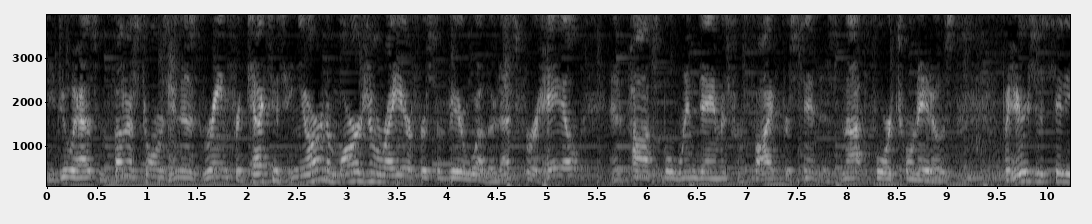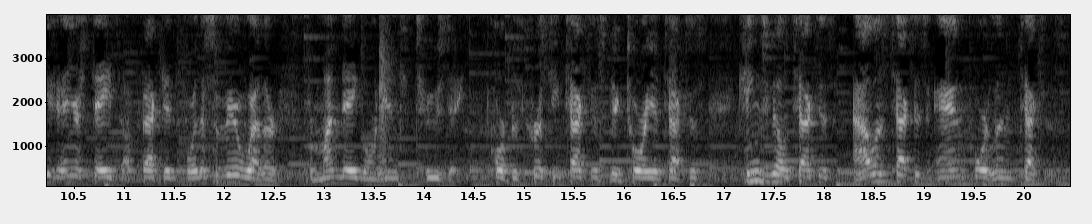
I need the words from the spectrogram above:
you do have some thunderstorms in this green for Texas, and you are in a marginal right here for severe weather. That's for hail and possible wind damage for 5%. It's not for tornadoes. But here's your cities and your states affected for the severe weather from Monday going into Tuesday. Corpus Christi, Texas, Victoria, Texas, Kingsville, Texas, Alice, Texas, and Portland, Texas.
